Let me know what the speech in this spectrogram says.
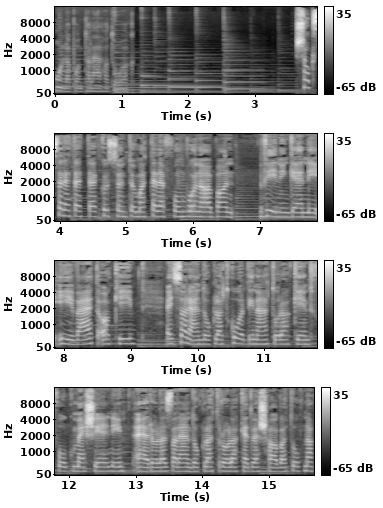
honlapon találhatóak. Sok szeretettel köszöntöm a telefonvonalban Véningerné Évát, aki egy zarándoklat koordinátoraként fog mesélni erről a zarándoklatról a kedves hallgatóknak.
